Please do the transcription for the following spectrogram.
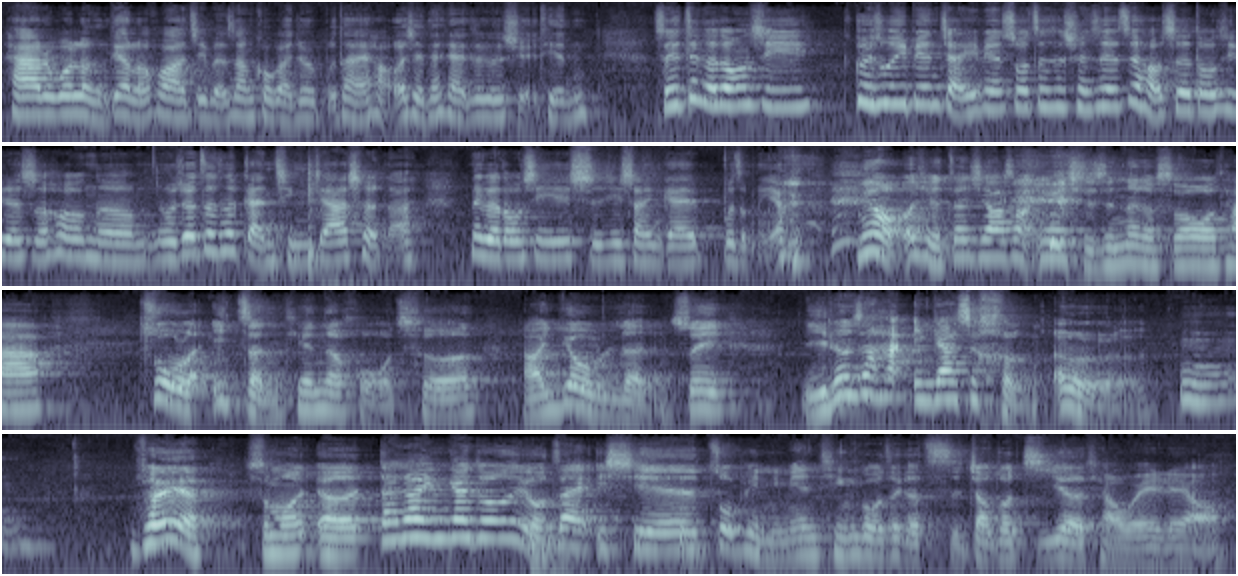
它如果冷掉的话，基本上口感就会不太好。而且那天这个雪天，所以这个东西，桂叔一边讲一边说这是全世界最好吃的东西的时候呢，我觉得真是感情加成啊。那个东西实际上应该不怎么样。没有，而且再加上，因为其实那个时候他坐了一整天的火车，然后又冷，所以理论上他应该是很饿了。嗯。所以什么呃，大家应该都有在一些作品里面听过这个词，叫做饥饿调味料。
